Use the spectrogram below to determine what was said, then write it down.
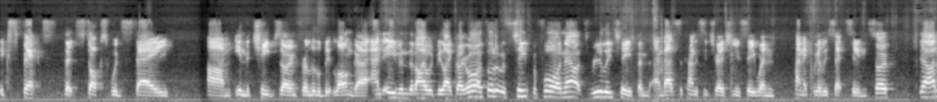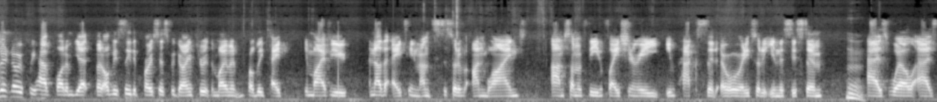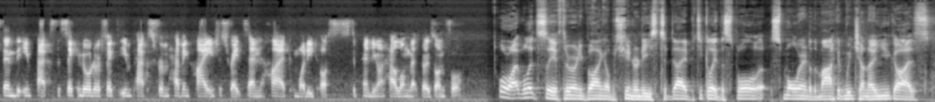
expect that stocks would stay um, in the cheap zone for a little bit longer, and even that I would be like, going, "Oh, I thought it was cheap before, now it's really cheap," and and that's the kind of situation you see when panic really sets in. So, yeah, I don't know if we have bottomed yet, but obviously the process we're going through at the moment will probably take, in my view, another 18 months to sort of unwind um, some of the inflationary impacts that are already sort of in the system, hmm. as well as then the impacts, the second order effect impacts from having high interest rates and higher commodity costs, depending on how long that goes on for. All right, well, let's see if there are any buying opportunities today, particularly the smaller, smaller end of the market, which I know you guys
